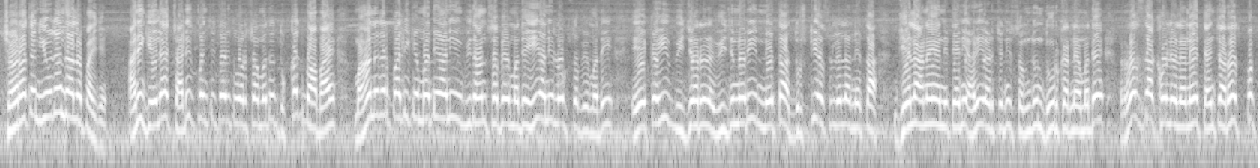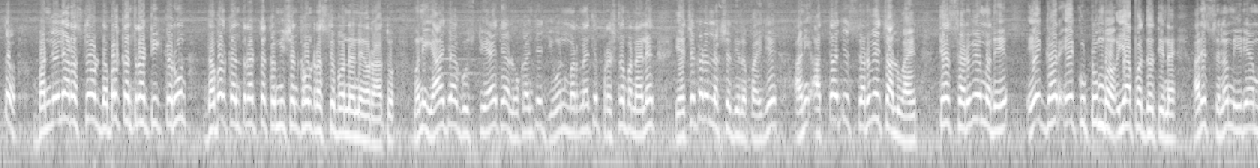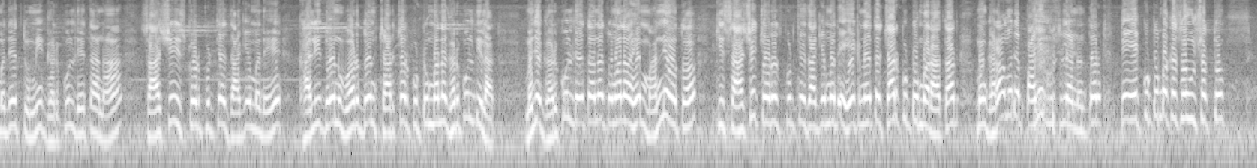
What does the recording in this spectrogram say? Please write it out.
शहराचं नियोजन झालं पाहिजे. आणि गेल्या चाळीस पंचेचाळीस वर्षामध्ये दुःखद बाब आहे. महानगरपालिकेमध्ये आणि विधानसभेमध्येही आणि लोकसभेमध्ये एकही विजर विजनरी नेता दृष्टी असलेला नेता गेला नाही आणि त्यांनी अडीअडचणी समजून दूर करण्यामध्ये रस दाखवलेला नाही. त्यांचा रस फक्त बनलेल्या रस्त्यावर डबल कंत्राटी करून डबल कंत्राटचं कमिशन खाऊन रस्ते बनवण्यावर राहतो. म्हणजे या ज्या गोष्टी आहेत त्या लोकांचे जीवन मरणाचे प्रश्न बनायले आहेत याच्याकडे लक्ष दिलं पाहिजे. आणि आत्ता जे सर्वे चालू आहेत त्या सर्वेमध्ये एक घर एक कुटुंब या पद्धतीनं आहे. अरे स्लम एरियामध्ये तुम्ही घरकुल देताना सहाशे स्क्वेअर फूटच्या जागेमध्ये खाली दोन वर दोन चार चार कुटुंबांना घरकुल दिलात. म्हणजे घरकुल देताना तुम्हाला हे मान्य होतं की सहाशे चौरस फूटच्या जागेमध्ये एक नाही तर चार कुटुंब राहतात. मग घरामध्ये पाणी घुसल्यानंतर ते एक कुटुंब कसं होऊ शकतो?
